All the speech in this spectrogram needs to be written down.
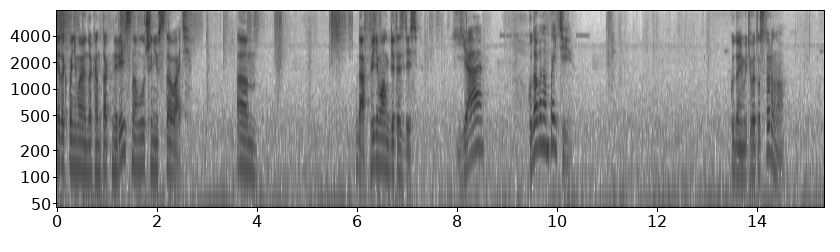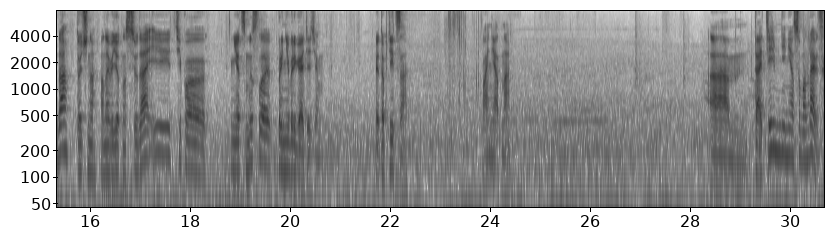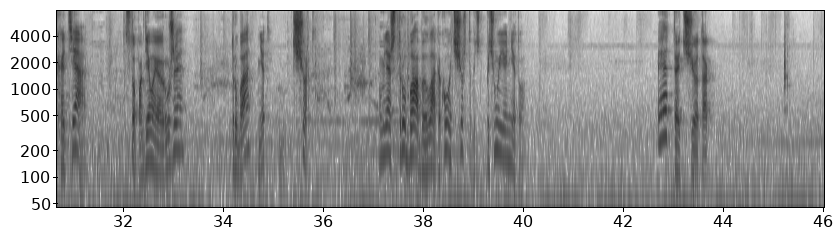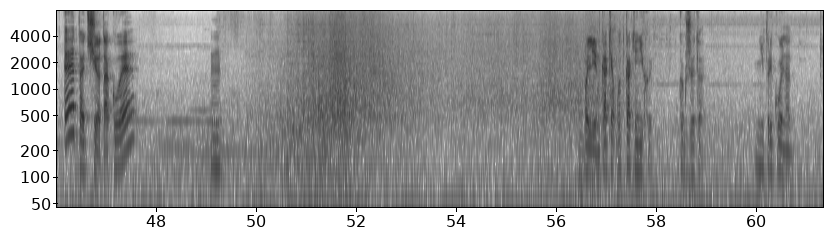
Я так понимаю, на контактный рельс нам лучше не вставать. Эм... Да, видимо, он где-то здесь. Я... Куда бы нам пойти? Куда-нибудь в эту сторону? Да, точно, она ведет нас сюда, и типа нет смысла пренебрегать этим. Это птица. Понятно. Эм, та тень мне не особо нравится, хотя... Стоп, а где мое оружие? Труба? Нет? Черт. У меня же труба была. Какого черта? Почему ее нету? Это что так? Это что такое? М. Блин, как я, вот как я не... Как же это... Не прикольно.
